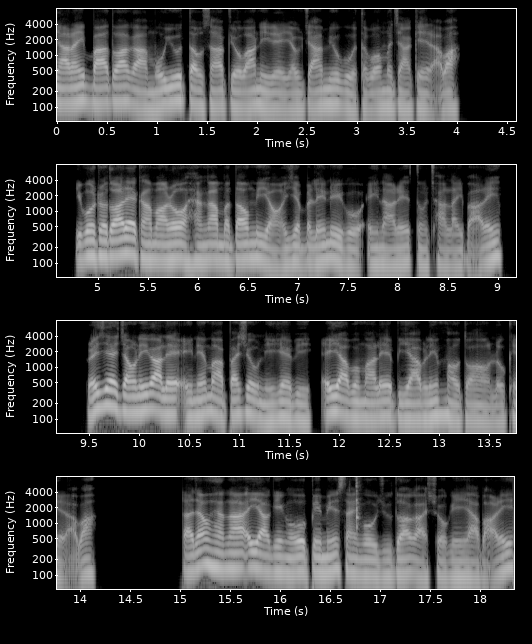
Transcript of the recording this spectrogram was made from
ညာတိုင်းပါသွားကမိုးယူတောက်စားပျော်ပါနေတဲ့ယောက်ျားမျိုးကိုသဘောမကျခဲ့တာပါအီဗွန်ထွက်သွားတဲ့အခါမှာတော့ဟန်ကမတောင်းမိအောင်အရက်ပလင်းတွေကိုအိမ်သာထဲတွန်ချလိုက်ပါတယ်ရစ်ရဲ့ကြောင်လေးကလည်းအိမ်ထဲမှာပတ်ရှုပ်နေခဲ့ပြီးအိယာပေါ်မှာလည်းဘီယာပလင်းမှောက်သွားအောင်လုပ်ခဲ့တာပါဒါကြောင့်ဟန်ကအိယာကင်းကိုပင်မင်းဆိုင်ကိုယူသွားကလျှော်ခဲ့ရပါတယ်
